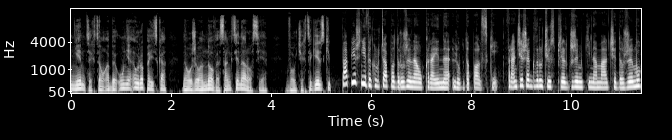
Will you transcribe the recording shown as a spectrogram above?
Niemcy chcą, aby Unia Europejska nałożyła nowe sankcje na Rosję. Wojciech Cegielski. Papież nie wyklucza podróży na Ukrainę lub do Polski. Franciszek wrócił z pielgrzymki na Malcie do Rzymu.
